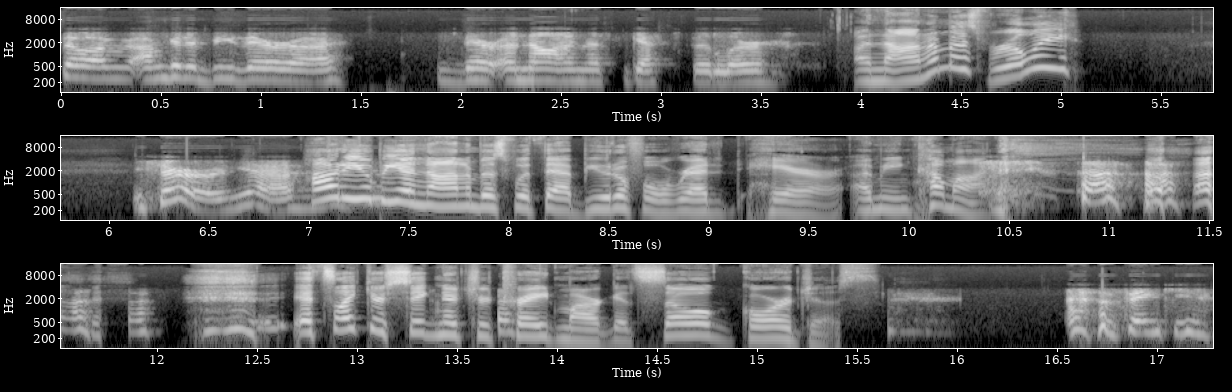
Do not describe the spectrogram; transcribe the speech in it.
So I'm I'm going to be their uh, their anonymous guest fiddler. Anonymous, really? Sure, yeah. How do you be anonymous with that beautiful red hair? I mean, come on. it's like your signature trademark. It's so gorgeous. Thank you.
